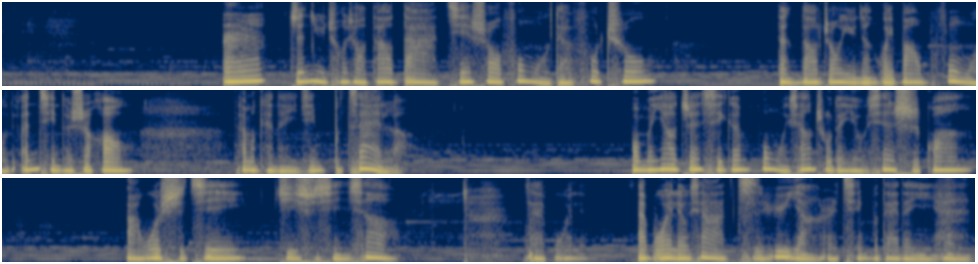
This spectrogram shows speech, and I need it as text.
而子女从小到大接受父母的付出，等到终于能回报父母的恩情的时候，他们可能已经不在了。我们要珍惜跟父母相处的有限时光，把握时机，及时行孝，才不会留。才不会留下子欲养而亲不待的遗憾。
